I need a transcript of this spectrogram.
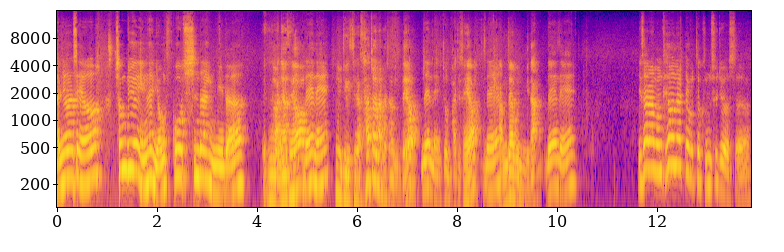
안녕하세요. 청주에 있는 영꽃 신당입니다. 네, 선생님 안녕하세요. 네네. 선생님 저기 제가 사주 하나 가져왔는데요. 네네. 좀 봐주세요. 네. 남자분입니다. 네네. 이 사람은 태어날 때부터 금수저였어요.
